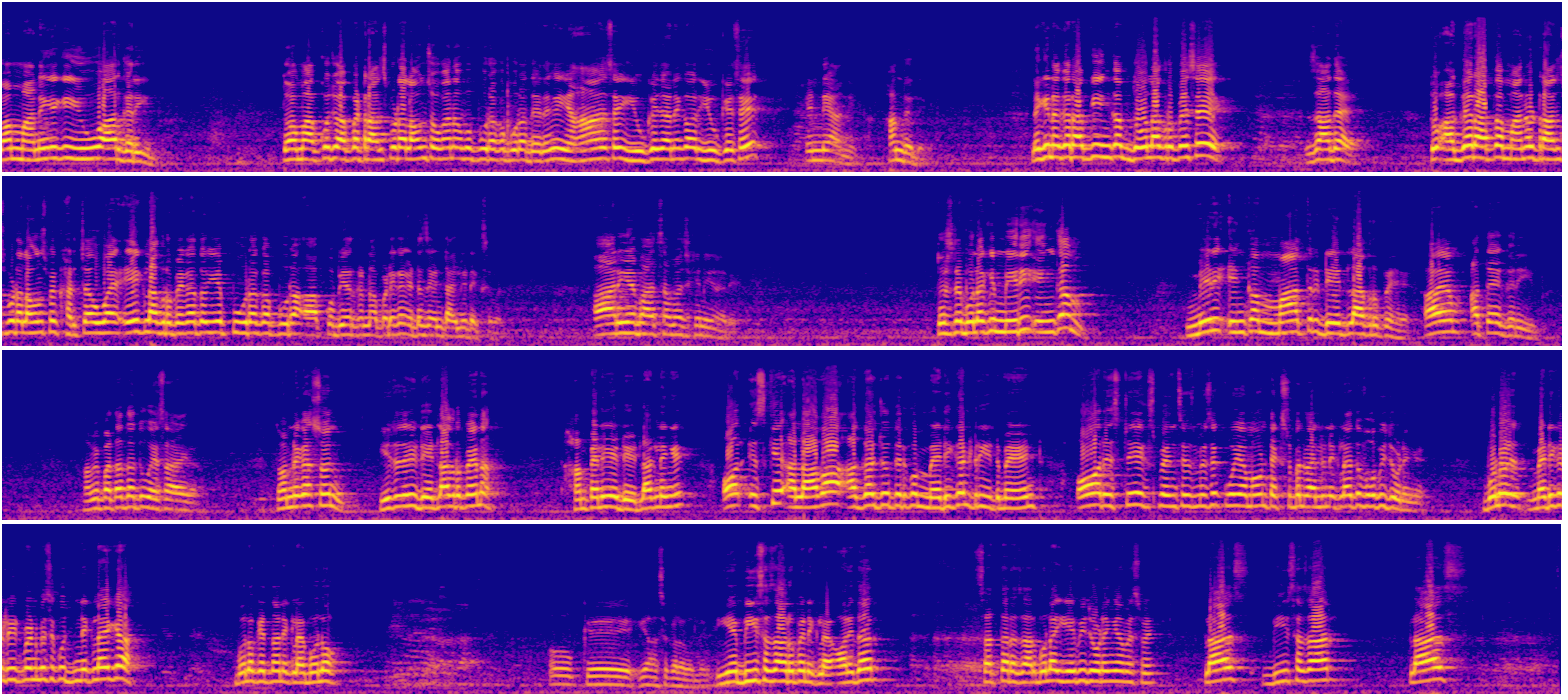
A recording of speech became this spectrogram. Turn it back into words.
तो हम मानेंगे कि यू आर गरीब। तो हम आपको जो आपका ट्रांसपोर्ट अलाउंस होगा ना, वो पूरा का पूरा दे देंगे। यहाँ से यूके जाने का और यूके से इंडिया आने का। हम दे देंगे। लेकिन अगर आपकी इनकम दो लाख रुपए से ज़्यादा है तो अगर आपका मानो ट्रांसपोर्ट अलाउंस पे खर्चा हुआ है एक लाख रुपए का तो ये पूरा का पूरा आपको बियर करना पड़ेगा। इट इज़ एंटायरली टैक्सेबल आ रही है बात, समझ के नहीं आ रही। तो इसने बोला कि मेरी इनकम मेरी इनकम मात्र डेढ़ लाख रुपए है। आई एम अतः गरीब। हमें पता था तू ऐसा आएगा। तो हमने कहा, सुन, ये तो तेरी डेढ़ लाख रुपए है ना, हम पहले ये डेढ़ लाख लेंगे। और इसके अलावा अगर जो तेरे को मेडिकल ट्रीटमेंट और स्टे एक्सपेंसेस में से कोई अमाउंट टैक्सेबल वैल्यू निकला है तो वो भी जोड़ेंगे। बोलो मेडिकल ट्रीटमेंट में से कुछ निकला है क्या? बोलो, कितना निकला है? बोलो। ओके यहाँ से कलर बदलेंगे। ये बीस हज़ार रुपये निकला है। और इधर सत्तर हज़ार, बोला, ये भी जोड़ेंगे हम इसमें। प्लस बीस हज़ार प्लस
